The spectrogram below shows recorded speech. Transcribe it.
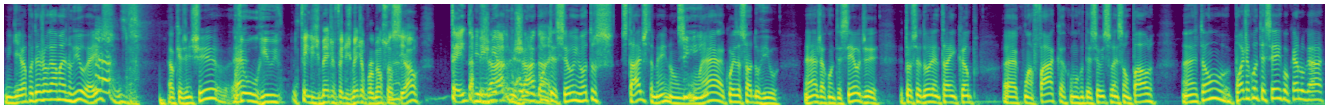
Ninguém vai poder jogar mais no Rio, é isso? É, o que a gente. é. O Rio, infelizmente, infelizmente, é um problema social, tem, tá já, já aconteceu em outros estádios também, não, não é coisa só do Rio. Né? Já aconteceu de torcedor entrar em campo é, com a faca, como aconteceu isso lá em São Paulo. né? Então, pode acontecer em qualquer lugar.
